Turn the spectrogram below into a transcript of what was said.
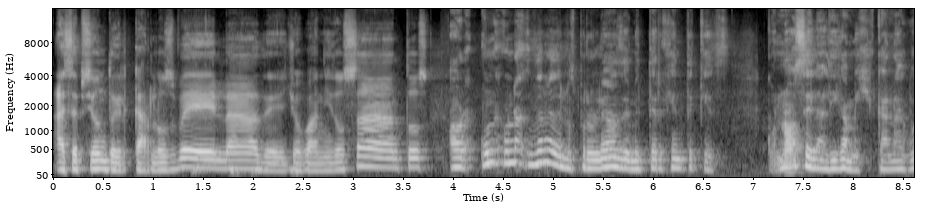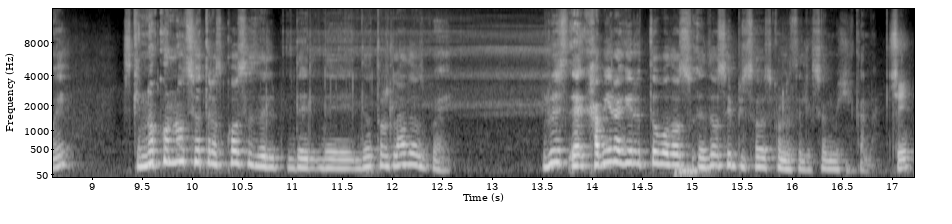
a excepción del Carlos Vela, de Giovanni Dos Santos. Ahora, una- una- uno de los problemas de meter gente que es- conoce la liga mexicana, güey, es que no conoce otras cosas del- del- de, de otros lados, güey. Luis, eh, Javier Aguirre tuvo dos, eh, dos episodios con la selección mexicana. Sí.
